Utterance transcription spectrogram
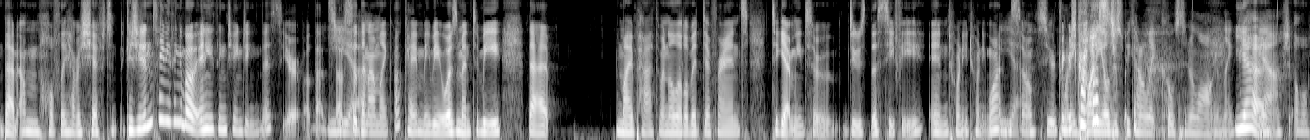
that I'm hopefully have a shift because she didn't say anything about anything changing this year about that stuff. So then I'm like, okay, maybe it was meant to be that my path went a little bit different to get me to do the CFE in 2021. Yeah. So, So, your fingers 2020 will just be kind of like coasting along and like yeah. yeah. She- Oh,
